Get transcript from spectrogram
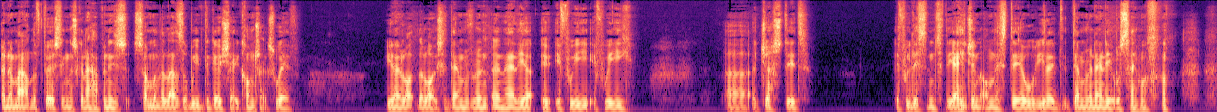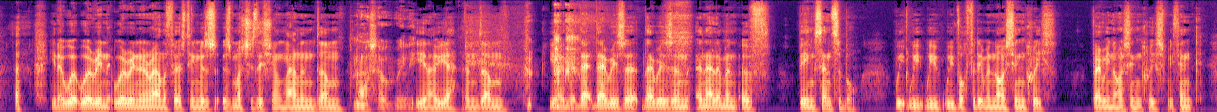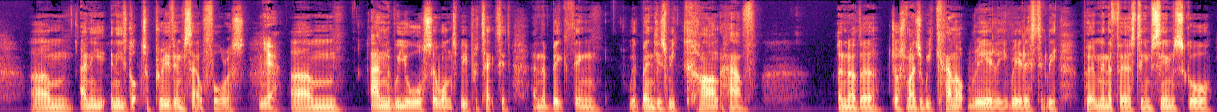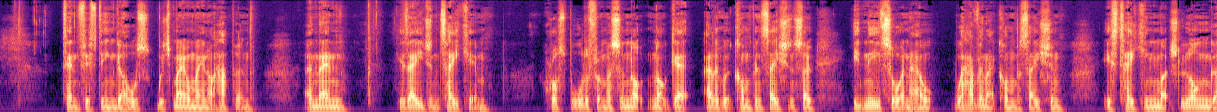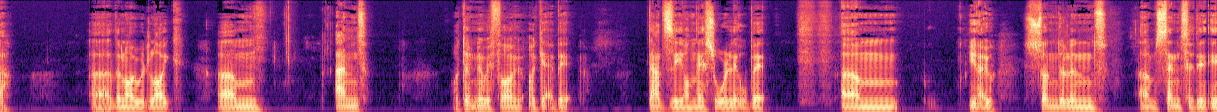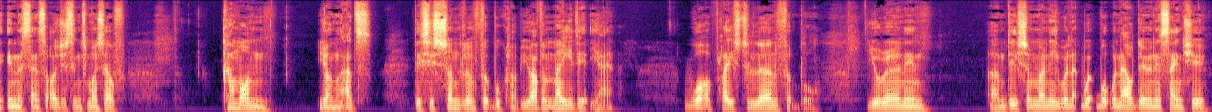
an amount, the first thing that's going to happen is some of the lads that we've negotiated contracts with, you know, like the likes of Denver and, and Elliot, if, if we if we uh, adjusted, if we listened to the agent on this deal, you know, Denver and Elliot were saying, well. you know, we're, we're in we're in and around the first team as as much as this young man, and um, more so, really. You know, yeah, and um, you know, there, there is a there is an, an element of being sensible. We we we we've offered him a nice increase, very nice increase, we think, um, and he and he's got to prove himself for us. Yeah. Um, and we also want to be protected. And the big thing with Benji is we can't have another Josh Maja. We cannot really, realistically, put him in the first team, see him score 10, 15 goals, which may or may not happen, and then his agent take him cross border from us and not, not get adequate compensation. So it needs sorting out. We're having that conversation. It's taking much longer uh, than I would like. Um, and I don't know if I, I get a bit dadsy on this or a little bit um, you know, Sunderland um, centred in, in, the sense that I just think to myself, come on, young lads, this is Sunderland Football Club. You haven't made it yet. What a place to learn football. You're earning um, decent money. When, what we're now doing is saying to you,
